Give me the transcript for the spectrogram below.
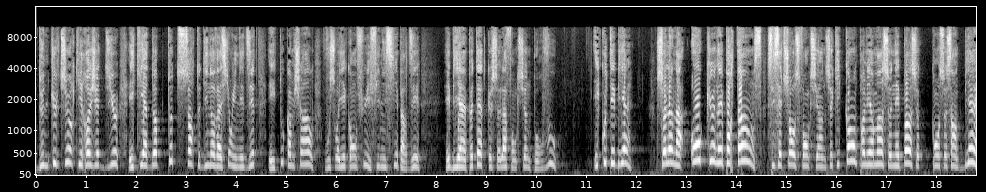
d'une culture qui rejette Dieu et qui adopte toutes sortes d'innovations inédites, et tout comme Charles, vous soyez confus et finissiez par dire Eh bien, peut-être que cela fonctionne pour vous. Écoutez bien, cela n'a aucune importance si cette chose fonctionne. Ce qui compte, premièrement, ce n'est pas ce qu'on se sente bien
